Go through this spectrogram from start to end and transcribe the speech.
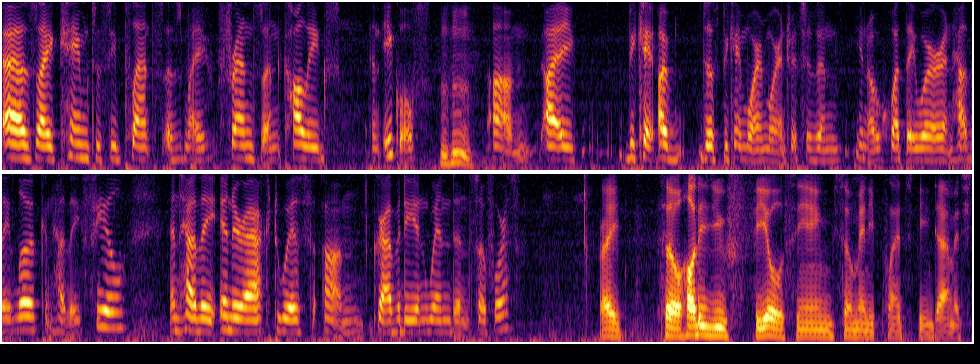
as I came to see plants as my friends and colleagues and equals, mm-hmm. um, I became I just became more and more interested in you know what they were and how they look and how they feel, and how they interact with um, gravity and wind and so forth. Right. So, how did you feel seeing so many plants being damaged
